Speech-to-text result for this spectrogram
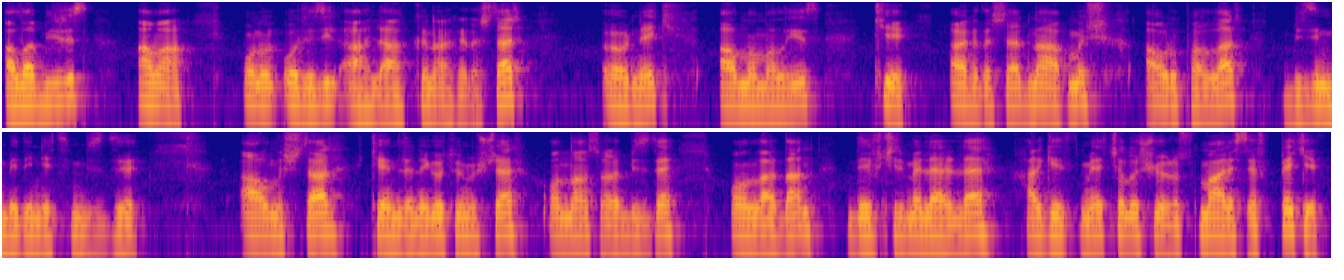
alabiliriz. Ama onun o rezil ahlakını arkadaşlar örnek almamalıyız ki arkadaşlar ne yapmış? Avrupalılar bizim medeniyetimizde almışlar, kendilerine götürmüşler. Ondan sonra biz de onlardan devşirmelerle hareket etmeye çalışıyoruz maalesef. Peki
